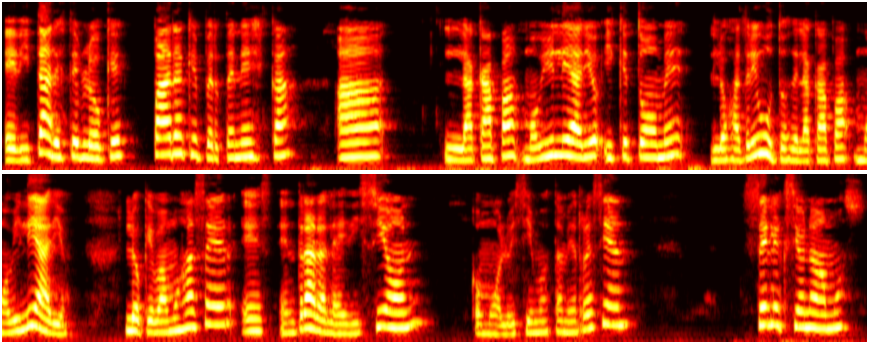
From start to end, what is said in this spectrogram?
editar este bloque para que pertenezca a la capa mobiliario y que tome los atributos de la capa mobiliario. Lo que vamos a hacer es entrar a la edición, como lo hicimos también recién, seleccionamos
